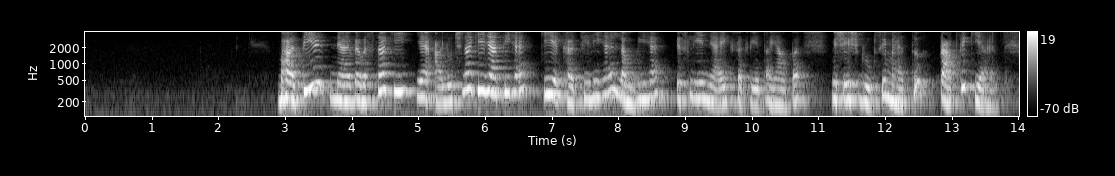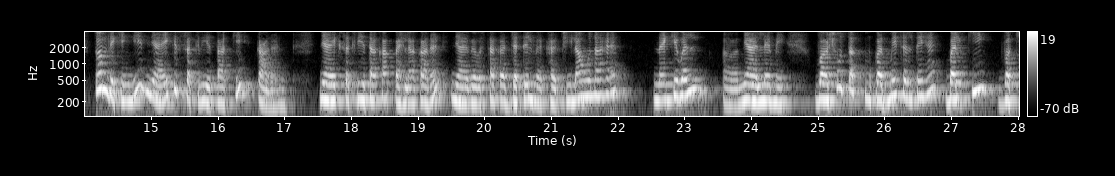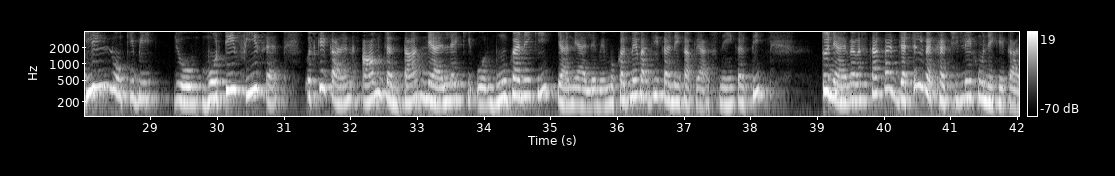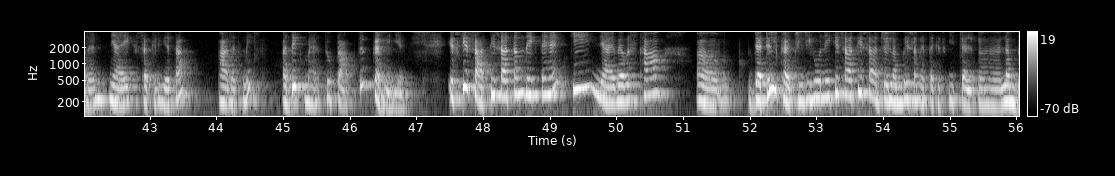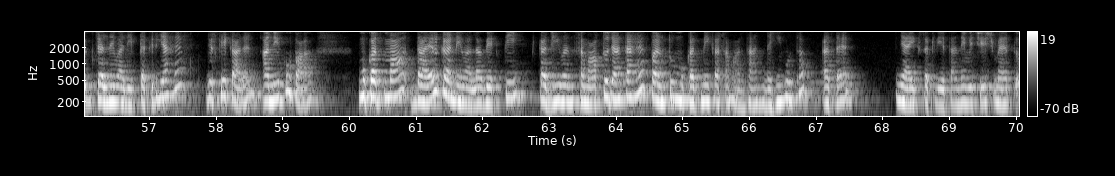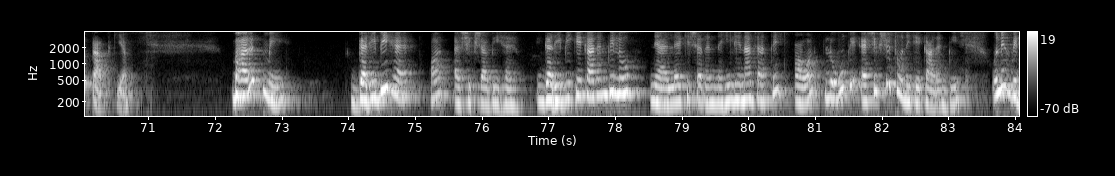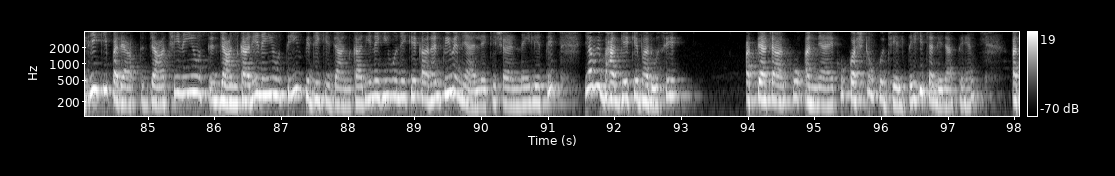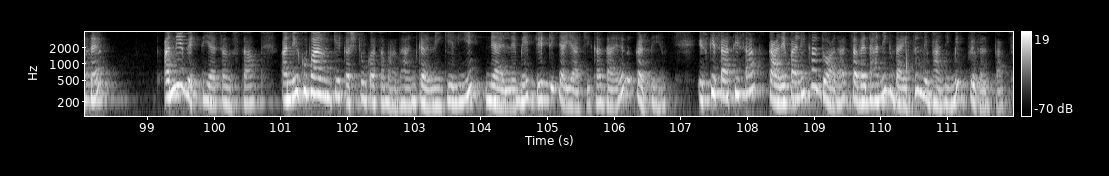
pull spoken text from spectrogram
भारतीय न्याय व्यवस्था की यह आलोचना की जाती है कि यह खर्चीली है, लंबी है, इसलिए न्यायिक सक्रियता यहाँ पर विशेष रूप से महत्व प्राप्त किया है। तो हम देखेंगे न्यायिक सक्रियता के कारण। न्यायिक सक्रियता का पहला कारण, न्याय व्यवस्था का जटिल व खर्चीला होना है। न केवल न्यायालय में वर्षों तक मुकदमे चलते हैं, बल्कि वकीलों की भी जो मोटी फ़ीस है उसके कारण आम जनता न्यायालय की ओर मुँह करने की या न्यायालय में मुकदमेबाजी करने का प्रयास नहीं करती तो न्याय व्यवस्था का जटिल व खर्चीले होने के कारण न्यायिक सक्रियता भारत में अधिक महत्व प्राप्त कर रही है। इसके साथ ही साथ हम देखते हैं कि न्याय व्यवस्था जटिल खर्चीली होने के साथ ही साथ जो लंबे समय तक इसकी चल लंबे, चलने वाली प्रक्रिया है, जिसके कारण अनेकों बार मुकदमा दायर करने वाला व्यक्ति का जीवन समाप्त हो जाता है, परंतु मुकदमे का समाधान नहीं होता। अतः न्यायिक सक्रियता ने विशेष महत्व तो प्राप्त किया। भारत में गरीबी है और अशिक्षा भी है। गरीबी के कारण भी लोग न्यायालय की शरण नहीं लेना चाहते और लोगों के अशिक्षित होने के कारण भी। उन्हें विधि की पर्याप्त जाँच ही नहीं होती, जानकारी नहीं होती, विधि की जानकारी नहीं होने के कारण भी वे न्यायालय की शरण नहीं लेते या वे भाग्य के भरोसे अत्याचार को, अन्याय को, कष्टों को झेलते ही चले जाते हैं। अतः अन्य व्यक्ति या संस्था अनेकों बार उनके कष्टों का समाधान करने के लिए न्यायालय में रिट या याचिका दायर करते हैं। इसके साथ ही साथ कार्यपालिका द्वारा संवैधानिक दायित्व निभाने में विफलता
